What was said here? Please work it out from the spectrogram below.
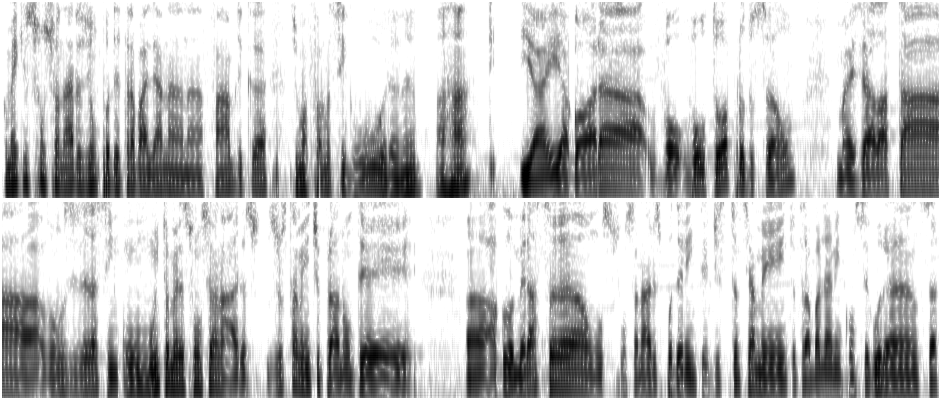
como é que os funcionários iam poder trabalhar na, na fábrica de uma forma segura, né? Aham. Uhum. E aí agora voltou a produção, mas ela tá, vamos dizer assim, com muito menos funcionários, justamente para não ter uh, aglomeração, os funcionários poderem ter distanciamento, trabalharem com segurança.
